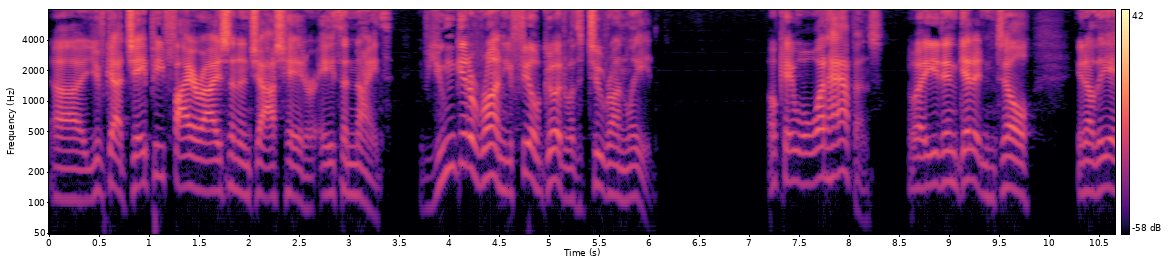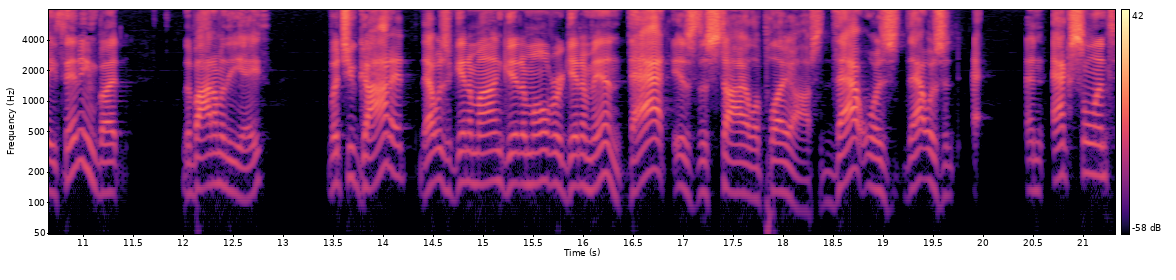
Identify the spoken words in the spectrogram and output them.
uh, you've got J.P. Feyereisen and Josh Hader, eighth and ninth. If you can get a run, you feel good with a two run lead. Okay, well, what happens? Well, you didn't get it until you know the eighth inning, but the bottom of the eighth. But you got it. That was get them on, get them over, get them in. That is the style of playoffs. That was that was an, an excellent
